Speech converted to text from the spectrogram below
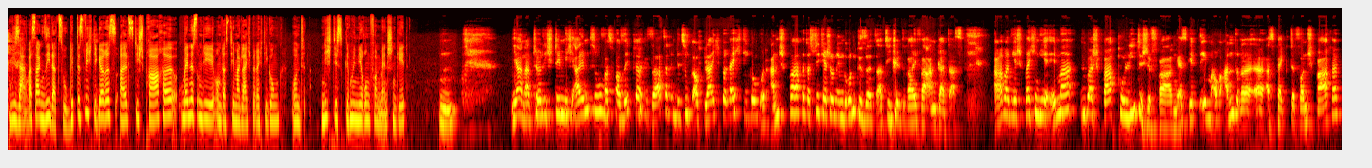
wie sagen, was sagen Sie dazu? Gibt es Wichtigeres als die Sprache, wenn es um, die, um das Thema Gleichberechtigung und Nichtdiskriminierung von Menschen geht? Hm. Ja, natürlich stimme ich allem zu, was Frau Sittler gesagt hat in Bezug auf Gleichberechtigung und Ansprache. Das steht ja schon im Grundgesetz, Artikel 3 verankert das. Aber wir sprechen hier immer über sprachpolitische Fragen. Es gibt eben auch andere äh, Aspekte von Sprache.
